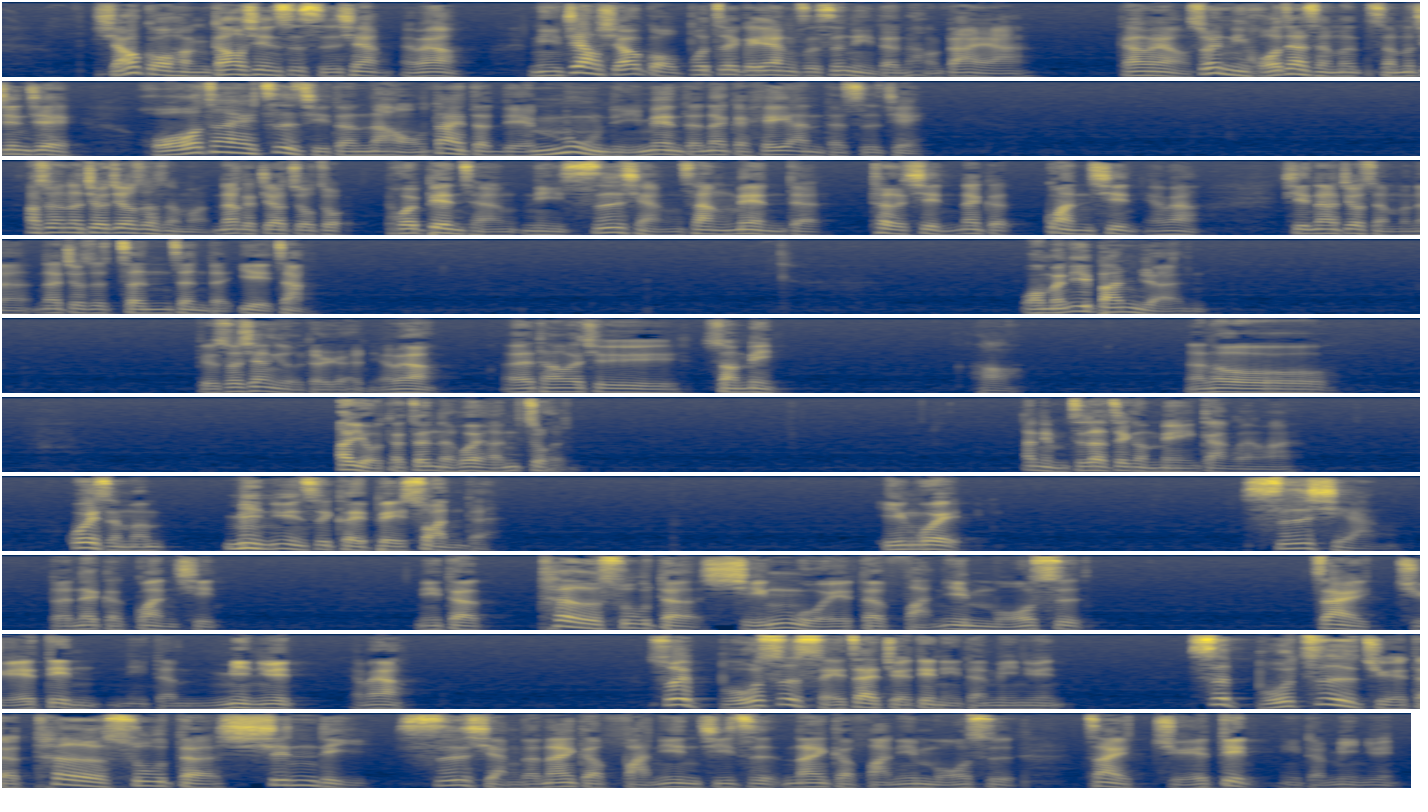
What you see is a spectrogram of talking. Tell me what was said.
小狗很高兴是实相，有没有？你叫小狗不这个样子是你的脑袋啊，看到没有？所以你活在什么什么境界？活在自己的脑袋的帘幕里面的那个黑暗的世界，啊，所以那就叫做什么？那个叫做做会变成你思想上面的特性，那个惯性有没有？其实那就什么呢？那就是真正的业障。我们一般人，比如说像有的人有没有？哎，他会去算命，好，然后。啊，有的真的会很准。啊，你们知道这个美感了吗？为什么命运是可以被算的？因为思想的那个惯性，你的特殊的行为的反应模式，在决定你的命运，有没有？所以不是谁在决定你的命运，是不自觉的特殊的心理思想的那个反应机制，那个反应模式在决定你的命运，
